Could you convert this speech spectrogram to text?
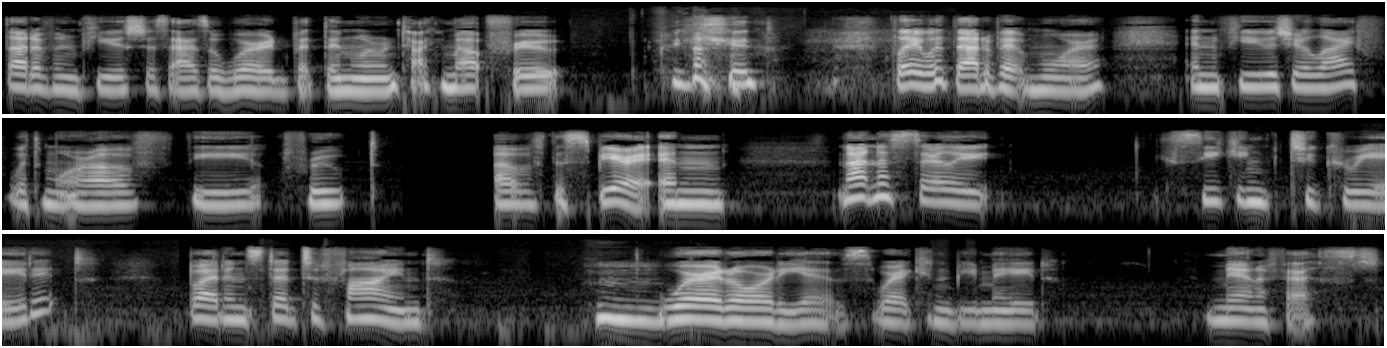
thought of infuse just as a word, but then when we're talking about fruit, you can play with that a bit more. Infuse your life with more of the fruit of the Spirit and not necessarily seeking to create it, but instead to find hmm. where it already is, where it can be made manifest.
